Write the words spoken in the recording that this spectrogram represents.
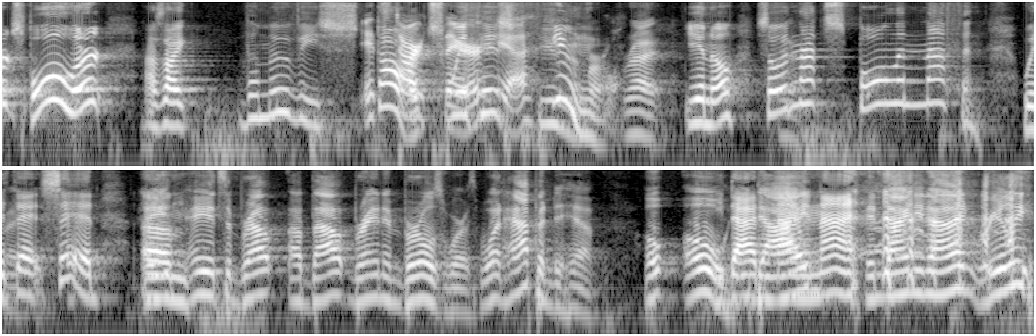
alert, spoiler alert. I was like, the movie starts, It starts there, with his yeah. funeral. Right. You know, so it's not spoiling nothing. With Right. that said, hey, um, hey, it's about about Brandon Burlsworth. What happened to him? Oh, oh, He died in 99. In '99, really?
